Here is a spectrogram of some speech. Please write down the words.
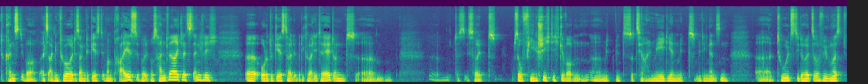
du kannst über, als Agentur heute sagen, du gehst über den Preis, über, über das Handwerk letztendlich, äh, oder du gehst halt über die Qualität und ähm, das ist heute so vielschichtig geworden äh, mit, mit sozialen Medien, mit, mit den ganzen äh, Tools, die du heute zur Verfügung hast,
